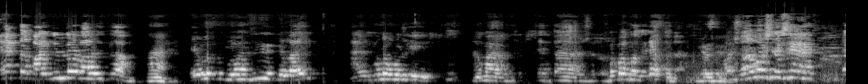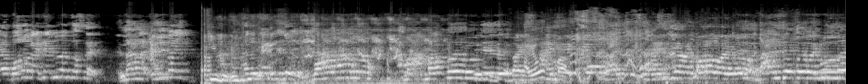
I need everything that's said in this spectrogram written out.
একটা বালতি নিয়ে ভালো ছিলাম হ্যাঁ এবার তো যে ভাই আমি মোটামুটি আমার একটা সবার মধ্যে গেছে না সর্বশেষে বড় ভাই জানি বলতেছে না আমি ভাই আমি ভাই না না না মা- মা দাঁড়িয়ে দেখলে ভাই বলতে।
